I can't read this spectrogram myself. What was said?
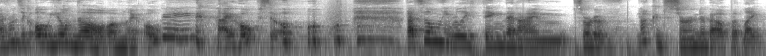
everyone's like, oh, you'll know. I'm like, okay, I hope so. That's the only really thing that I'm sort of not concerned about, but like,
